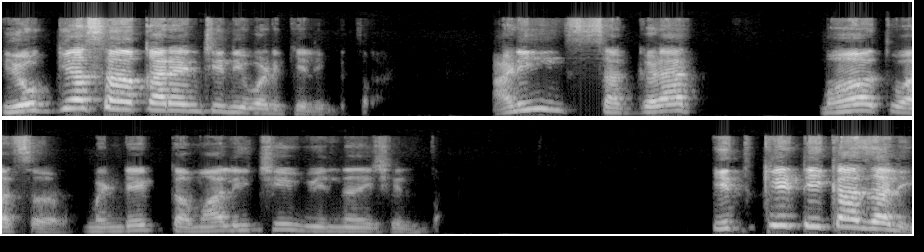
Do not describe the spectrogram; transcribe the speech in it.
योग्य सहकाऱ्यांची निवड केली मित्र आणि सगळ्यात महत्वाचं म्हणजे कमालीची विनयशीलता. इतकी टीका झाली.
